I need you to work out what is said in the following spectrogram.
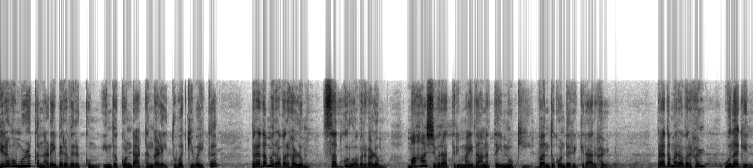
இரவு முழுக்க நடைபெறவிருக்கும் இந்த கொண்டாட்டங்களை துவக்கி வைக்க பிரதமர் அவர்களும் சத்குரு அவர்களும் மகா சிவராத்திரி மைதானத்தை நோக்கி வந்து கொண்டிருக்கிறார்கள். பிரதமர் அவர்கள் உலகின்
